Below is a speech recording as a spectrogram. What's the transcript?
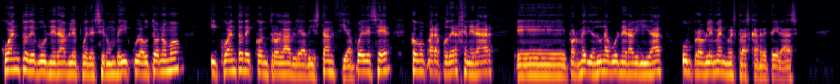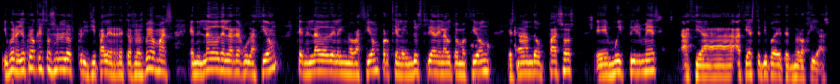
cuánto de vulnerable puede ser un vehículo autónomo y cuánto de controlable a distancia puede ser como para poder generar, eh, por medio de una vulnerabilidad, un problema en nuestras carreteras. Y bueno, yo creo que estos son los principales retos. Los veo más en el lado de la regulación que en el lado de la innovación, porque la industria de la automoción está dando pasos eh, muy firmes hacia, hacia este tipo de tecnologías.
